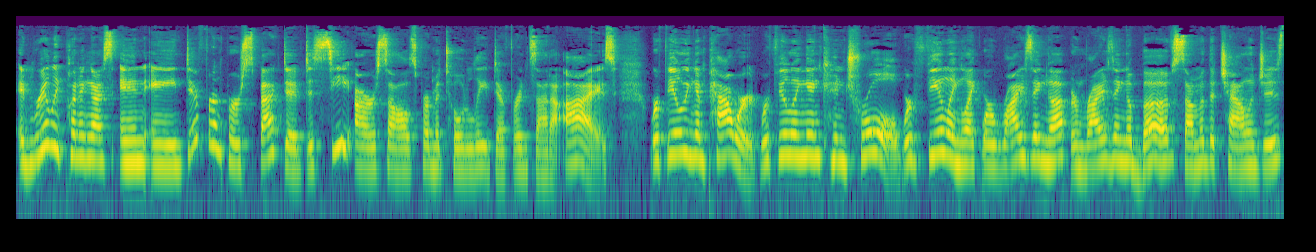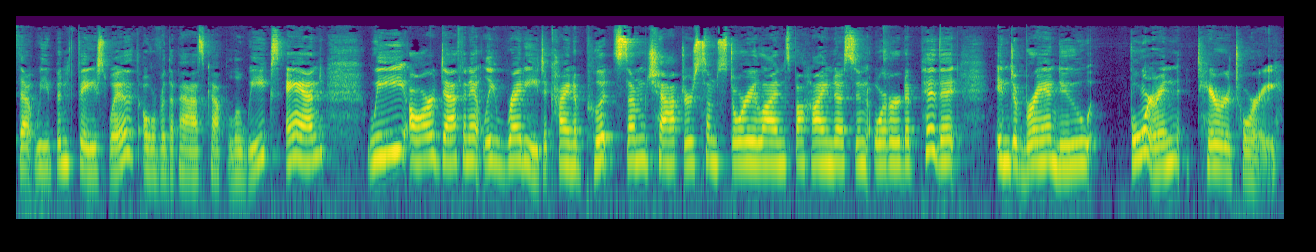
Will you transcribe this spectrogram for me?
and really putting us in a different perspective to see ourselves from a totally different set of eyes. We're feeling empowered, we're feeling in control, we're feeling like we're rising up and rising above some of the challenges that we've been faced with over the past couple of weeks, and we are definitely ready to kind of put some chapters, some storylines behind us in order to pivot into brand new foreign territory.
